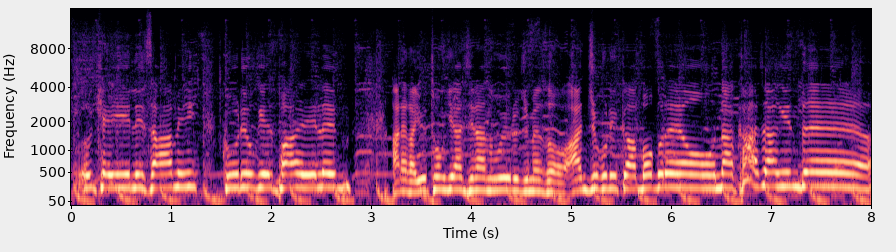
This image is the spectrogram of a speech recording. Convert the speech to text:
K123296181님 아내가 유통기한 지난 우유를 주면서 안 죽으니까 먹으래요. 나 가장인데.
